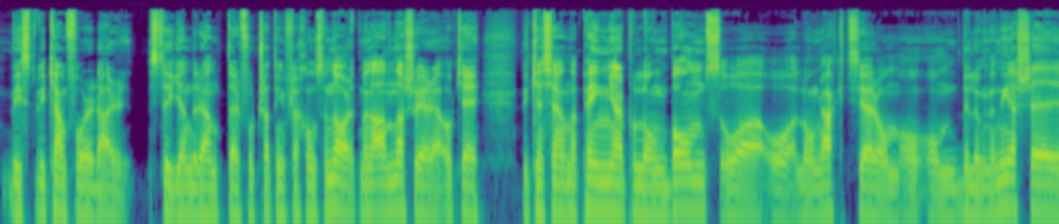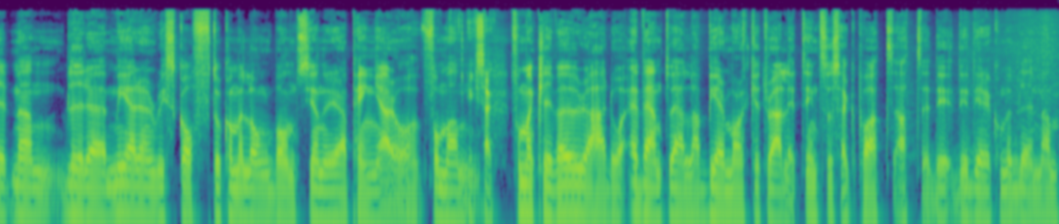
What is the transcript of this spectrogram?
visst, vi kan få det där stigande räntor, fortsatt inflationsscenariot, men annars så är det okej, okay, vi kan tjäna pengar på long bonds och, och långa aktier om, om, det lugnar ner sig, men blir det mer en risk-off, då kommer long bonds generera pengar och får man, får man kliva ur det här då eventuella bear market rallyt. Inte så säker på att, att det, det är det det kommer bli, men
